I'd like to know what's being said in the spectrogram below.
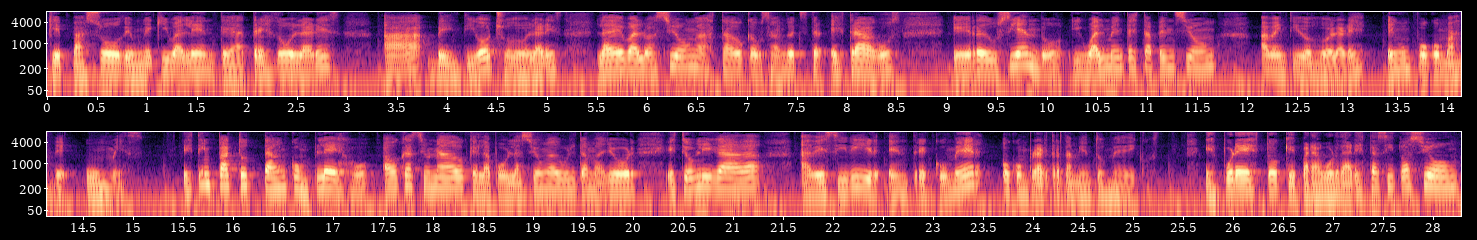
que pasó de un equivalente a 3 dólares, a 28 dólares, la evaluación ha estado causando estragos, eh, reduciendo igualmente esta pensión a 22 dólares en un poco más de un mes. Este impacto tan complejo ha ocasionado que la población adulta mayor esté obligada a decidir entre comer o comprar tratamientos médicos. Es por esto que para abordar esta situación,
